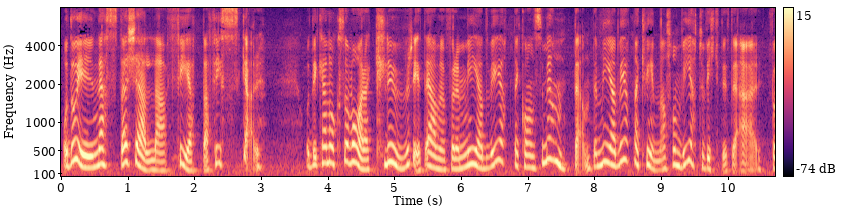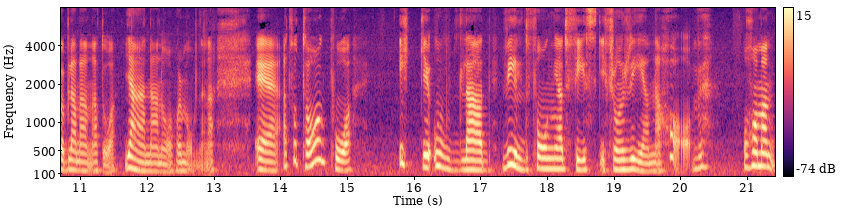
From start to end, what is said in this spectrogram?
Och då är ju nästa källa feta fiskar. Och det kan också vara klurigt även för den medvetna konsumenten. Den medvetna kvinnan som vet hur viktigt det är för bland annat då hjärnan och hormonerna. Eh, att få tag på icke-odlad, vildfångad fisk ifrån rena hav. Och har man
